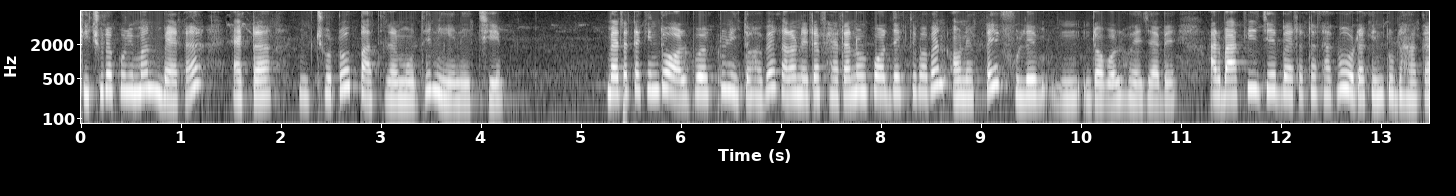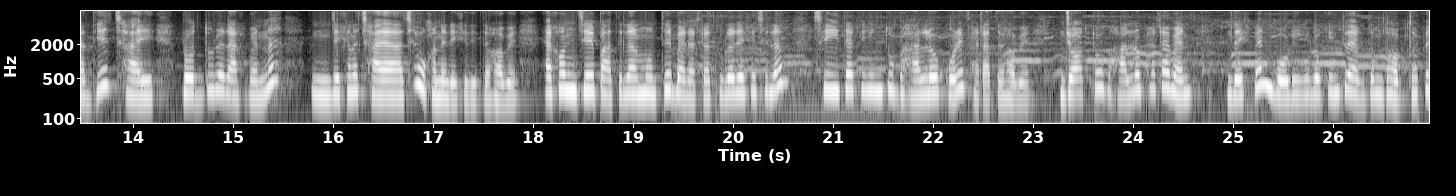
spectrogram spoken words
কিছুটা পরিমাণ ব্যাটার একটা ছোট পাতলার মধ্যে নিয়ে নিচ্ছি। ব্যাটারটা কিন্তু অল্প একটু নিতে হবে, কারণ এটা ফ্যাটানোর পর দেখতে পাবেন অনেকটাই ফুলে ডবল হয়ে যাবে। আর বাকি যে ব্যাটারটা থাকবে, ওটা কিন্তু ঢাকা দিয়ে ছাই, রোদ্দুরে রাখবেন না যেখানে ছায়া আছে ওখানে রেখে দিতে হবে। এখন যে পাতিলার মধ্যে ব্যাটারটা তুলে রেখেছিলাম, সেইটাকে কিন্তু ভালো করে ফেটাতে হবে। যত ভালো ফেটাবেন, দেখবেন বড়িগুলো কিন্তু একদম ধপধপে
